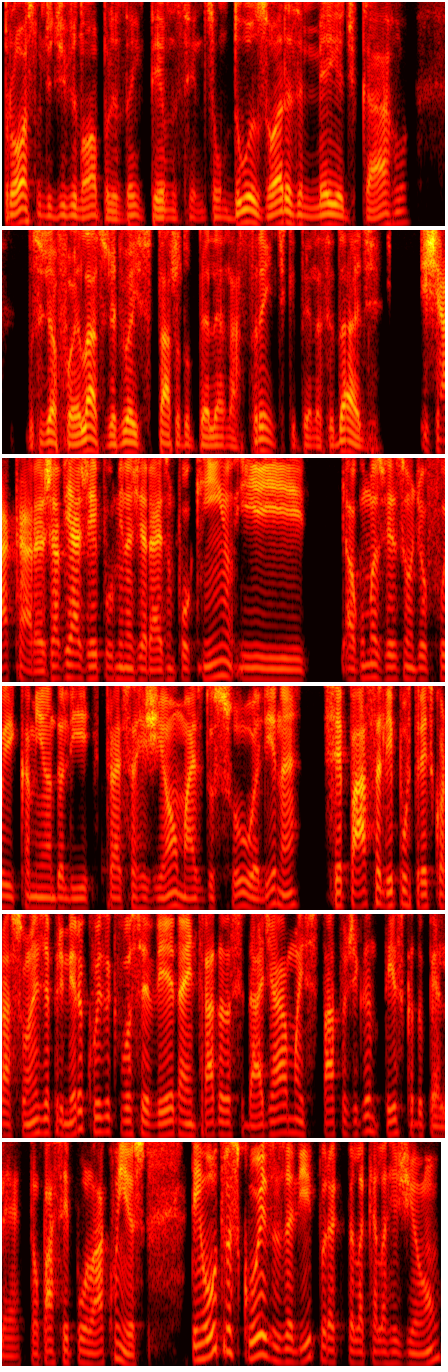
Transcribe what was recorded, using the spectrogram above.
próximo de Divinópolis, né, em termos assim, são duas horas e meia de carro. Você já foi lá? Você já viu a estátua do Pelé na frente que tem na cidade? Já, cara, já viajei por Minas Gerais um pouquinho e algumas vezes onde eu fui caminhando ali para essa região mais do sul ali, né? Você passa ali por Três Corações e a primeira coisa que você vê na entrada da cidade é uma estátua gigantesca do Pelé. Então passei por lá, conheço. Tem outras coisas ali por pelaquela região,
